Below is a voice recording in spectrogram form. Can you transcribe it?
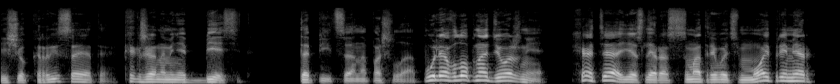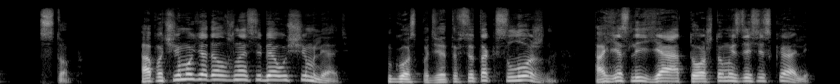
Еще крыса эта. Как же она меня бесит. Топиться она пошла. Пуля в лоб надежнее. Хотя, если рассматривать мой пример... Стоп. А почему я должна себя ущемлять? Господи, это все так сложно. А если я то, что мы здесь искали?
